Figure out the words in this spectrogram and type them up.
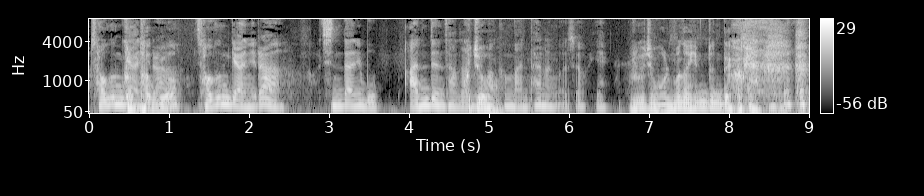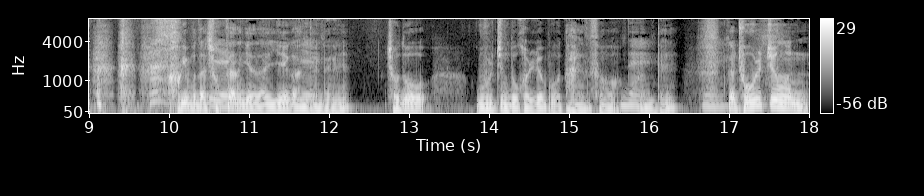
적은 게 그렇다고요? 아니라 적은 게 아니라 진단이 못 안 된 사람만큼 많다는 거죠. 예. 우리가 지금 얼마나 힘든데 거기 거기보다 적다는 예. 게난 이해가 안 예. 되네. 저도 우울증도 걸려보고 다 해서 네. 그런데 네. 그러니까 조울증은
